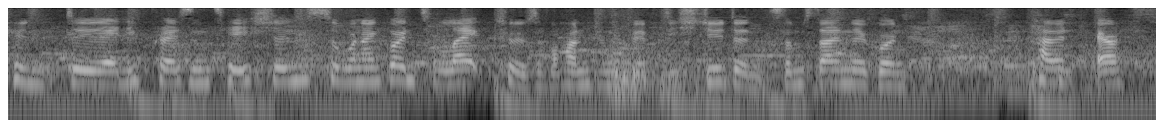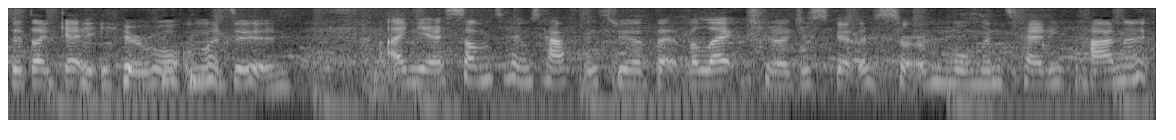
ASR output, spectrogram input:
couldn't do any presentations so when i go into lectures of 150 students i'm standing there going how on earth did I get here? What am I doing? And yeah, sometimes halfway through a bit of a lecture, I just get this sort of momentary panic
